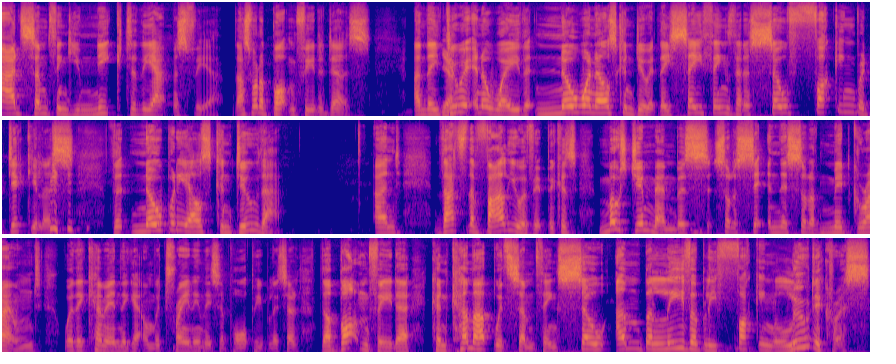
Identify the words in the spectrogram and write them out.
add something unique to the atmosphere. That's what a bottom feeder does. And they do it in a way that no one else can do it. They say things that are so fucking ridiculous that nobody else can do that. And that's the value of it because most gym members sort of sit in this sort of mid ground where they come in, they get on with training, they support people, etc. The bottom feeder can come up with something so unbelievably fucking ludicrous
